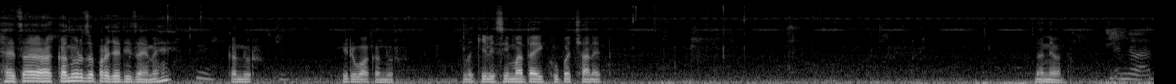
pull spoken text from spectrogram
ह्याचा कनूरचं प्रजातीचं आहे ना हे? हं. कनूर. हिरवा कनूर. लकीली सीमाताई खूपच छान आहेत. धन्यवाद. धन्यवाद.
